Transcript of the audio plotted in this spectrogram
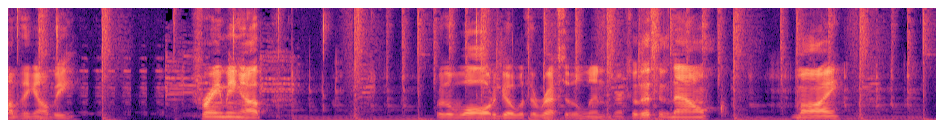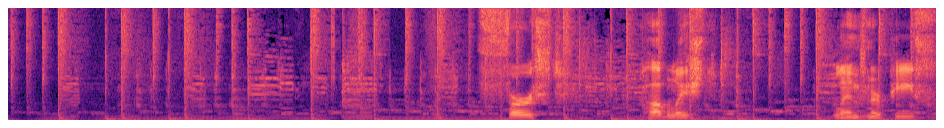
Something I'll be framing up for the wall to go with the rest of the Linsner. So this is now my first published Linsner piece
